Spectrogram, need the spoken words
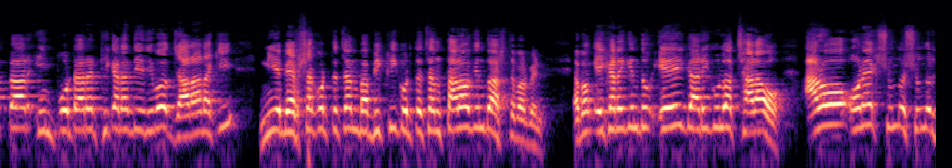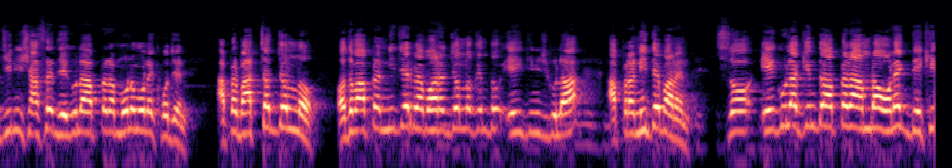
আপনার ইম্পোর্টারের ঠিকানা দিয়ে দিব, যারা নাকি নিয়ে ব্যবসা করতে চান বা বিক্রি করতে চান, তারাও কিন্তু আসতে পারবেন। এবং এখানে কিন্তু এই গাড়িগুলো ছাড়াও আরও অনেক সুন্দর সুন্দর জিনিস আছে যেগুলো আপনারা মনে মনে খোঁজেন। আপনার বাচ্চার জন্য অথবা আপনার নিজের ব্যবহারের জন্য কিন্তু এই জিনিসগুলা আপনারা নিতে পারেন। সো এগুলা কিন্তু আপনারা, আমরা অনেক দেখি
